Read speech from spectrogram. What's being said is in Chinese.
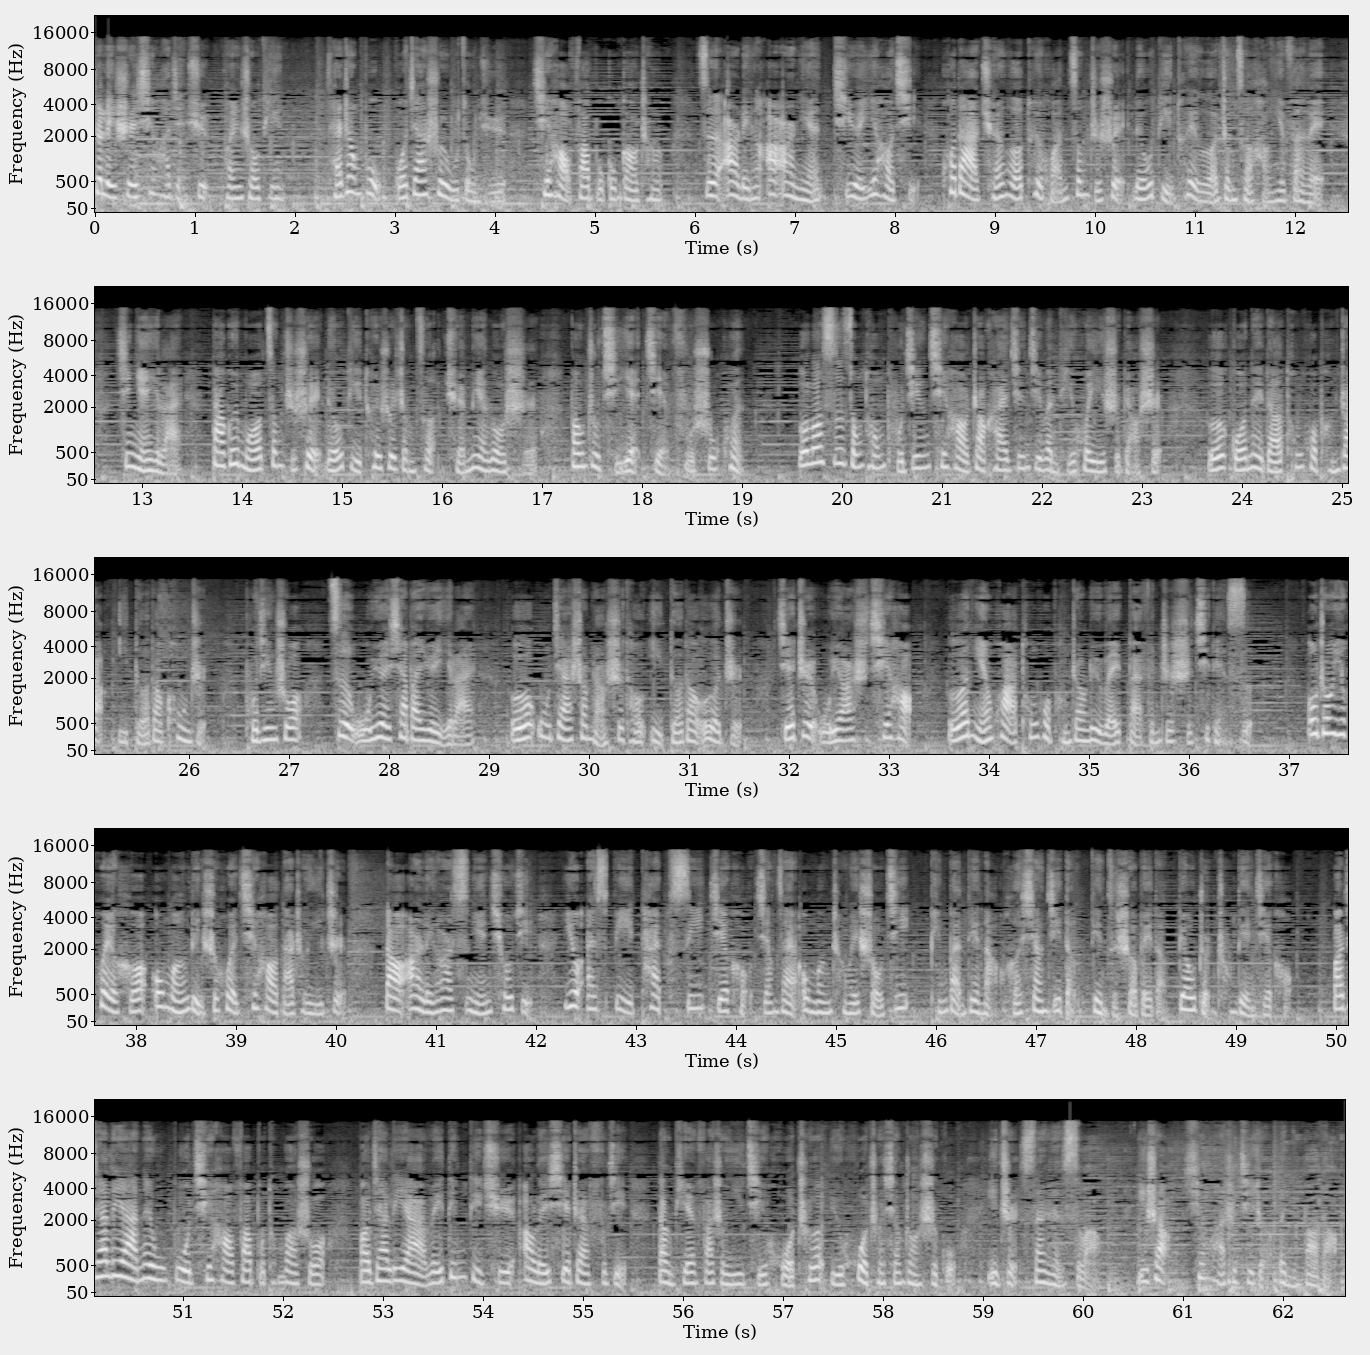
这里是新华简讯，欢迎收听。财政部、国家税务总局七号发布公告称，自二零二二年七月一号起，扩大全额退还增值税留抵退额政策行业范围。今年以来，大规模增值税留抵退税政策全面落实，帮助企业减负纾困。俄罗斯总统普京七号召开经济问题会议时表示，俄国内的通货膨胀已得到控制。普京说，自五月下半月以来，俄物价上涨势头已得到遏制。截至五月二十七号，俄年化通货膨胀率为百分之十七点四。欧洲议会和欧盟理事会七号达成一致，到二零二四年秋季，USB Type-C 接口将在欧盟成为手机、平板电脑和相机等电子设备的标准充电接口。保加利亚内务部七号发布通报说，保加利亚维丁地区奥雷谢站附近当天发生一起火车与货车相撞事故，已致三人死亡。以上，新华社记者为您报道。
